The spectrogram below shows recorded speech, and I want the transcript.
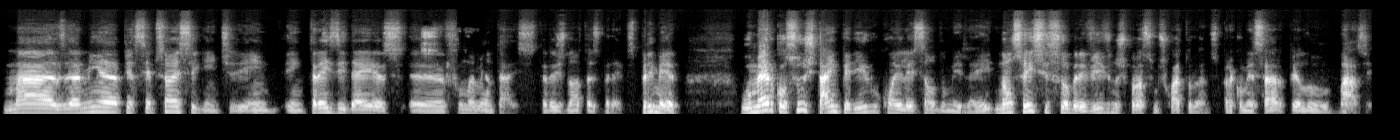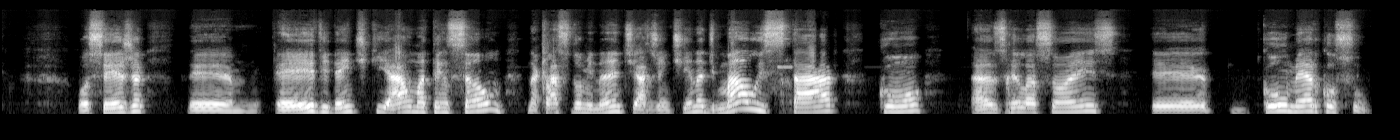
mas a minha percepção é a seguinte, em, em três ideias uh, fundamentais, três notas breves. Primeiro, o Mercosul está em perigo com a eleição do Milley. Não sei se sobrevive nos próximos quatro anos, para começar pelo básico. Ou seja, é, é, evidente que há uma tensão na classe dominante argentina de mal-estar com as relações é, com o Mercosul.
